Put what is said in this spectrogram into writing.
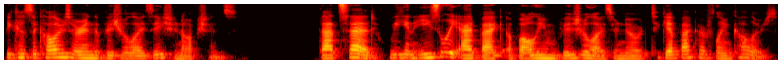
because the colors are in the visualization options. That said, we can easily add back a volume visualizer node to get back our flame colors.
